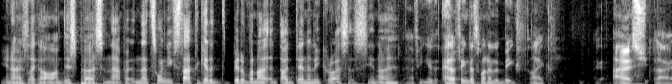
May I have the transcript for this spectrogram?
You know, it's like, oh, I'm this person, that, but and that's when you start to get a bit of an identity crisis. You know, I think it, I think that's one of the big like I, I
